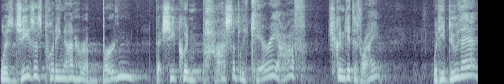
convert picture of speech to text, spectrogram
Was Jesus putting on her a burden that she couldn't possibly carry off? She couldn't get this right? Would he do that?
